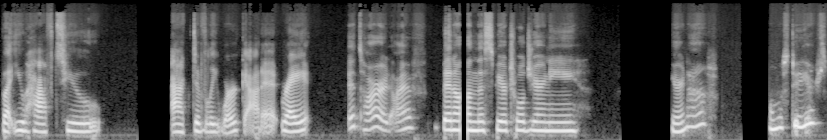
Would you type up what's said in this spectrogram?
But you have to actively work at it, right? It's hard. I've been on this spiritual journey year and a half, almost two years.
